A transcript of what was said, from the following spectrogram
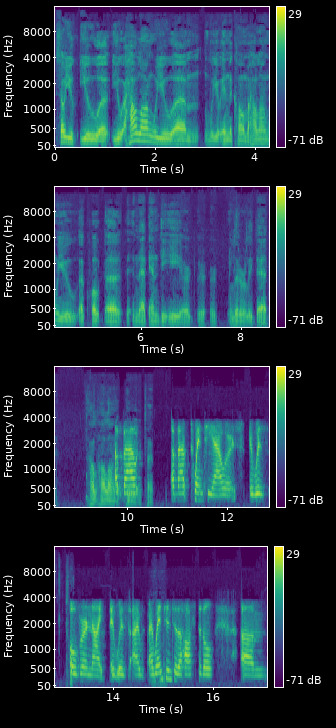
So you you uh, you how long were you um, were you in the coma? How long were you uh, quote uh, in that NDE or, or, or, literally dead? How how long? About about twenty hours. It was overnight. It was I I went mm-hmm. into the hospital um,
